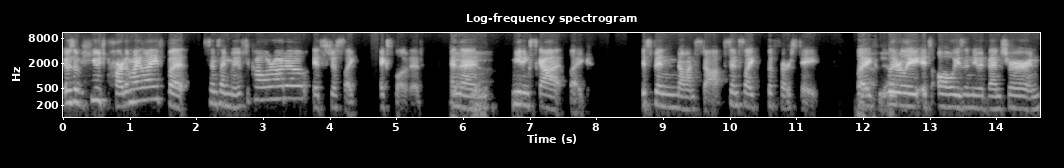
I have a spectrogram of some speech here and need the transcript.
it was a huge part of my life. But since I moved to Colorado, it's just like exploded. And Yeah, then meeting Scott, like, it's been nonstop since like the first date. Like, Yeah. literally, it's always a new adventure and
